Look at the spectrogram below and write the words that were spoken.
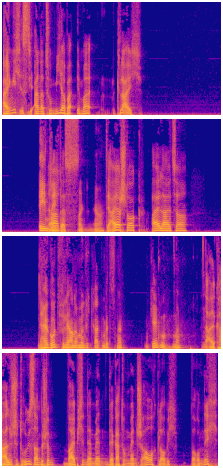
Eigentlich ist die Anatomie aber immer gleich. Ähnlich. Ja, das, ja. der Eierstock, Eileiter, ja gut, viele andere Möglichkeiten wird es nicht geben. Ne? eine alkalische Drüse haben bestimmt Weibchen der, Men der Gattung Mensch auch, glaube ich. Warum nicht?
